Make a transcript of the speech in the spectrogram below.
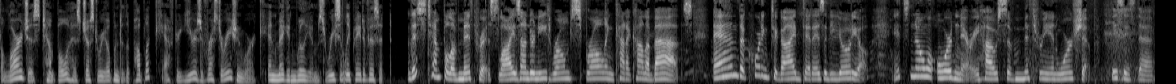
The largest temple has just reopened to the public after years of restoration work, and Megan Williams recently paid a visit. This temple of Mithras lies underneath Rome's sprawling Caracalla baths, and according to guide Teresa Di Iorio, it's no ordinary house of Mithrian worship. This is the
